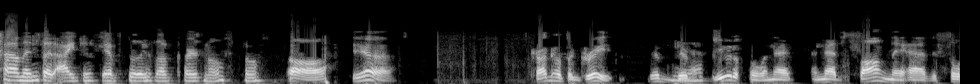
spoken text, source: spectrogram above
common, but I just absolutely love cardinals. So Oh, yeah. Cardinals are great. They're they're Yeah. beautiful, and that and that song they have is so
